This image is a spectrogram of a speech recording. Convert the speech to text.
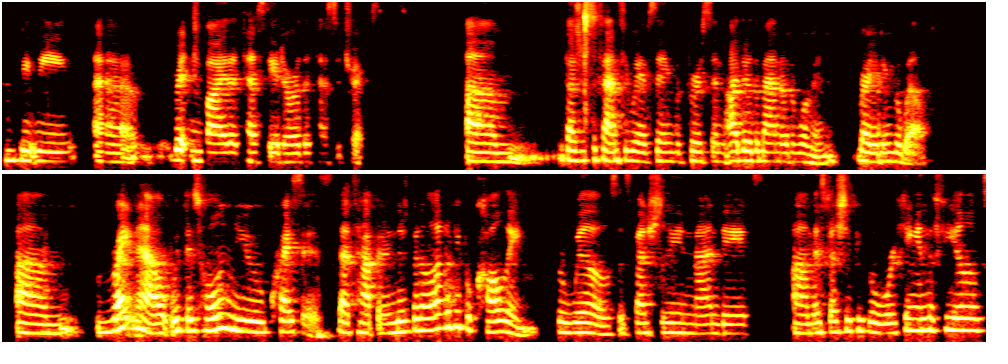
completely uh, written by the testator or the testatrix. Um, that's just a fancy way of saying the person, either the man or the woman, writing the will. Um, right now, with this whole new crisis that's happening, there's been a lot of people calling for wills, especially in mandates, um, especially people working in the field,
